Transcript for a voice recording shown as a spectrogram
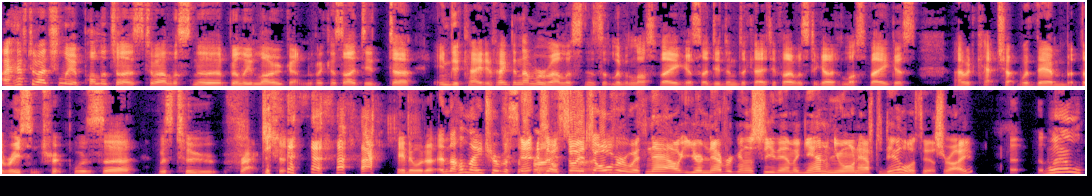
I have to actually apologise to our listener Billy Logan because I did uh, indicate, in fact, a number of our listeners that live in Las Vegas, I did indicate if I was to go to Las Vegas, I would catch up with them. But the recent trip was uh, was too fractured in order, and the whole nature of a surprise. So, so it's party- over with now. You're never going to see them again, and you won't have to deal with this, right? Well,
